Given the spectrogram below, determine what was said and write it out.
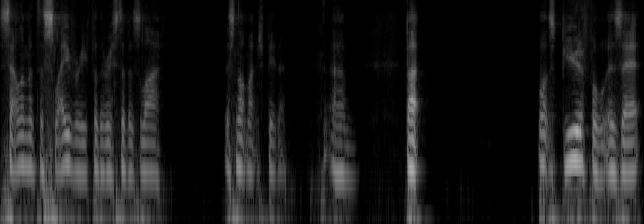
sell him into slavery for the rest of his life. It's not much better. Um, but what's beautiful is that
